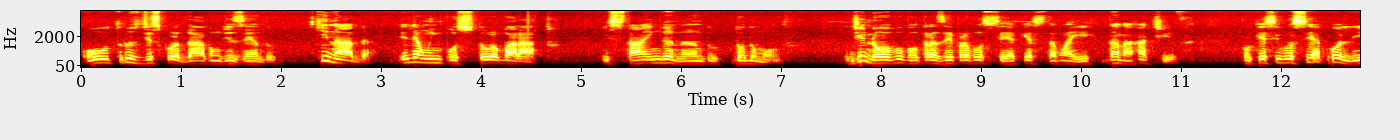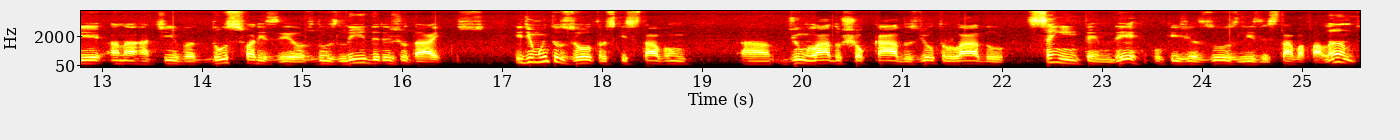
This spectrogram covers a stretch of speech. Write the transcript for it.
Outros discordavam, dizendo: que nada, ele é um impostor barato, está enganando todo mundo. De novo, vou trazer para você a questão aí da narrativa. Porque se você acolher a narrativa dos fariseus, dos líderes judaicos e de muitos outros que estavam ah, de um lado chocados, de outro lado sem entender o que Jesus lhes estava falando,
